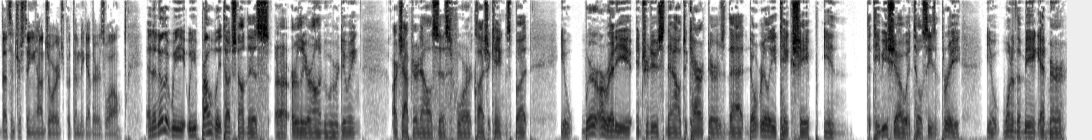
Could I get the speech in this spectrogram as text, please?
that's interesting how George put them together as well. And I know that we, we probably touched on this uh, earlier on when we were doing our chapter analysis for Clash of Kings, but you know, we're already introduced now to characters that don't really take shape in the TV show until season three. You know, one of them being Edmure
